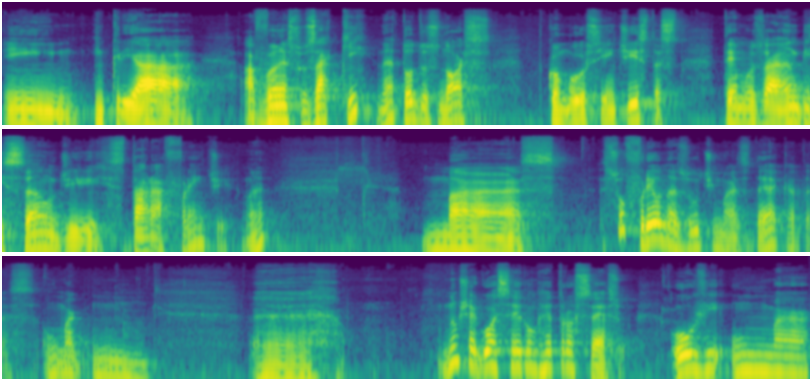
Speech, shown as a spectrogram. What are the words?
em, em criar avanços aqui, né? todos nós, como cientistas, temos a ambição de estar à frente, né? mas sofreu nas últimas décadas uma. Um, é, não chegou a ser um retrocesso, houve uma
